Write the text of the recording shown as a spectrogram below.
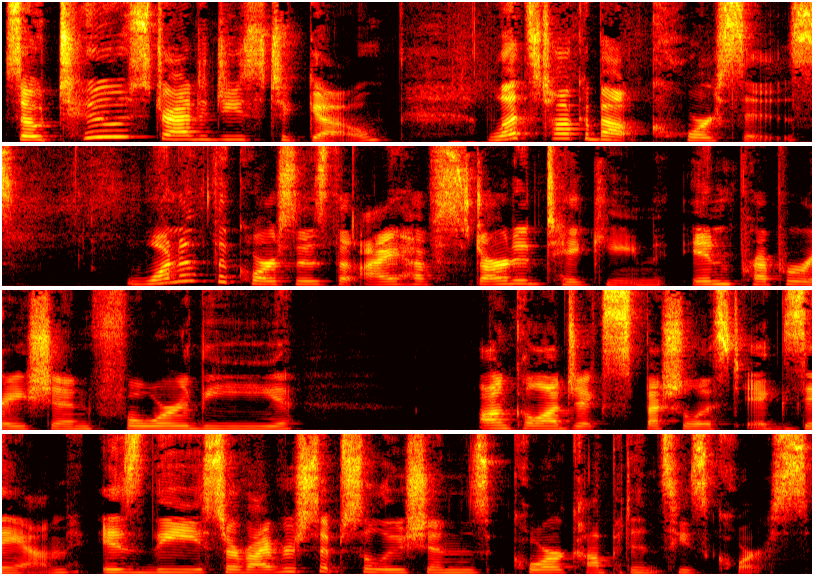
so two strategies to go. Let's talk about courses. One of the courses that I have started taking in preparation for the oncologic specialist exam is the Survivorship Solutions Core Competencies course.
